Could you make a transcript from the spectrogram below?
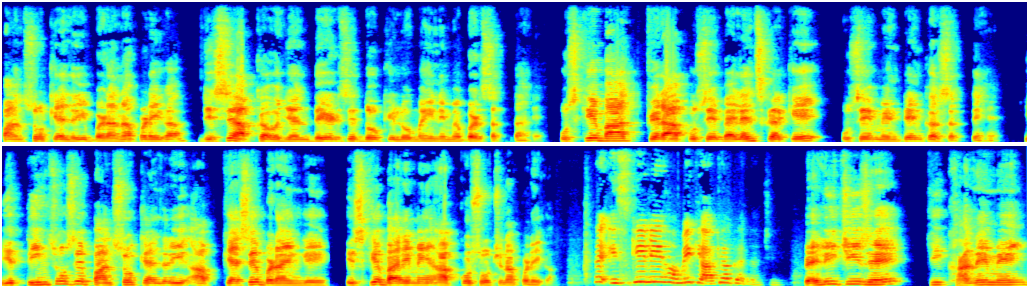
500 कैलोरी बढ़ाना पड़ेगा, जिससे आपका वज़न डेढ़ से दो किलो महीने में बढ़ सकता है। उसके बाद फिर आप उसे बैलेंस करके उसे मेंटेन कर सकते हैं। ये 300 से 500 कैलोरी आप कैसे बढ़ाएँगे इसके बारे में आपको सोचना पड़ेगा। तो इसके लिए हमें क्या क्या करना चाहिए? पहली चीज़ है कि खाने में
